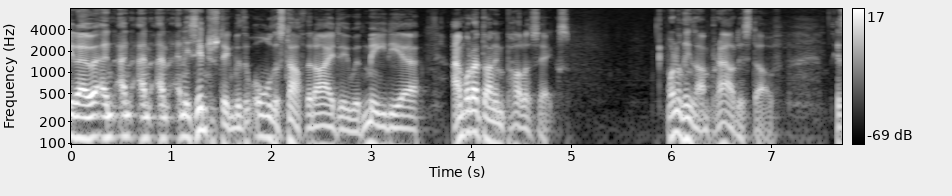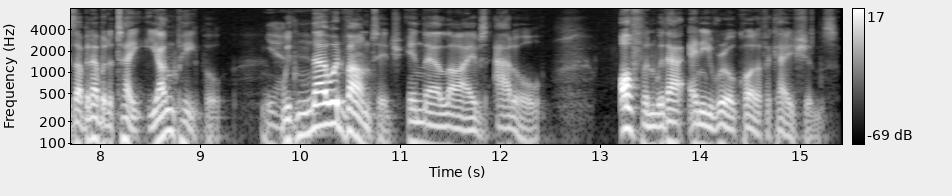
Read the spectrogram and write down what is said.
you know, and, and, and, and, and it's interesting with all the stuff that I do with media and what I've done in politics. One of the things I'm proudest of is I've been able to take young people Yeah. with no advantage in their lives at all, often without any real qualifications.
